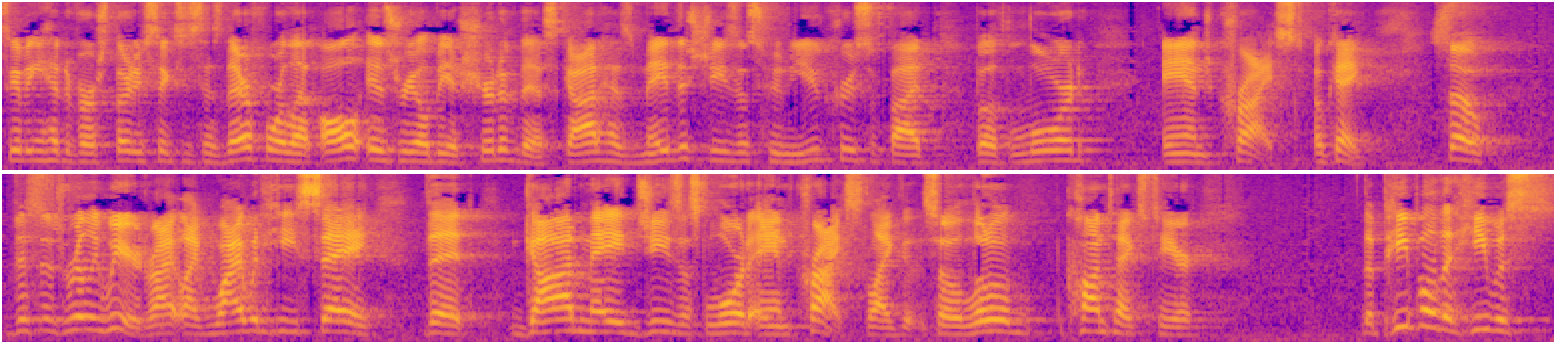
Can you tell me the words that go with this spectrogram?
Skipping ahead to verse 36, he says, Therefore, let all Israel be assured of this God has made this Jesus, whom you crucified, both Lord and Christ. Okay, so this is really weird, right? Like, why would he say that God made Jesus Lord and Christ. Like, so a little context here. The people that he was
